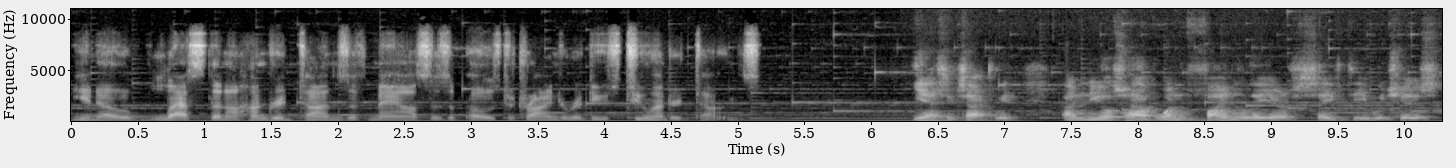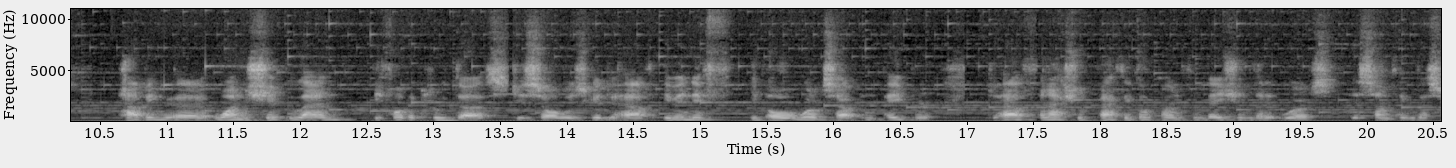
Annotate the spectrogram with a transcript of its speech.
you know, less than 100 tons of mass as opposed to trying to reduce 200 tons. Yes, exactly. And you also have one final layer of safety, which is having uh, one ship land before the crew does is always good to have, even if it all works out in paper. To have an actual practical confirmation that it works is something that's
